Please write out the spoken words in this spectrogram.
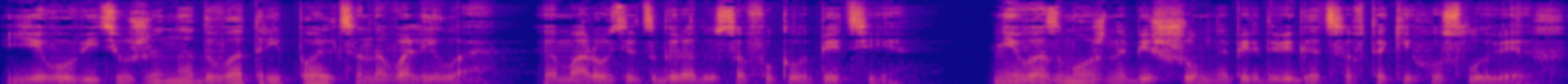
Его ведь уже на два-три пальца навалило, а морозец градусов около пяти. Невозможно бесшумно передвигаться в таких условиях.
